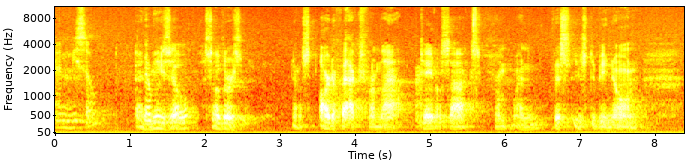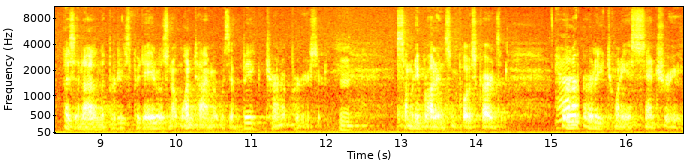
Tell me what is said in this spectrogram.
And miso? and There- miso. So there's you know, artifacts from that. Potato sacks from when this used to be known as an island that produced potatoes, and at one time it was a big turnip producer. Hmm. Somebody brought in some postcards, How ear- early 20th century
